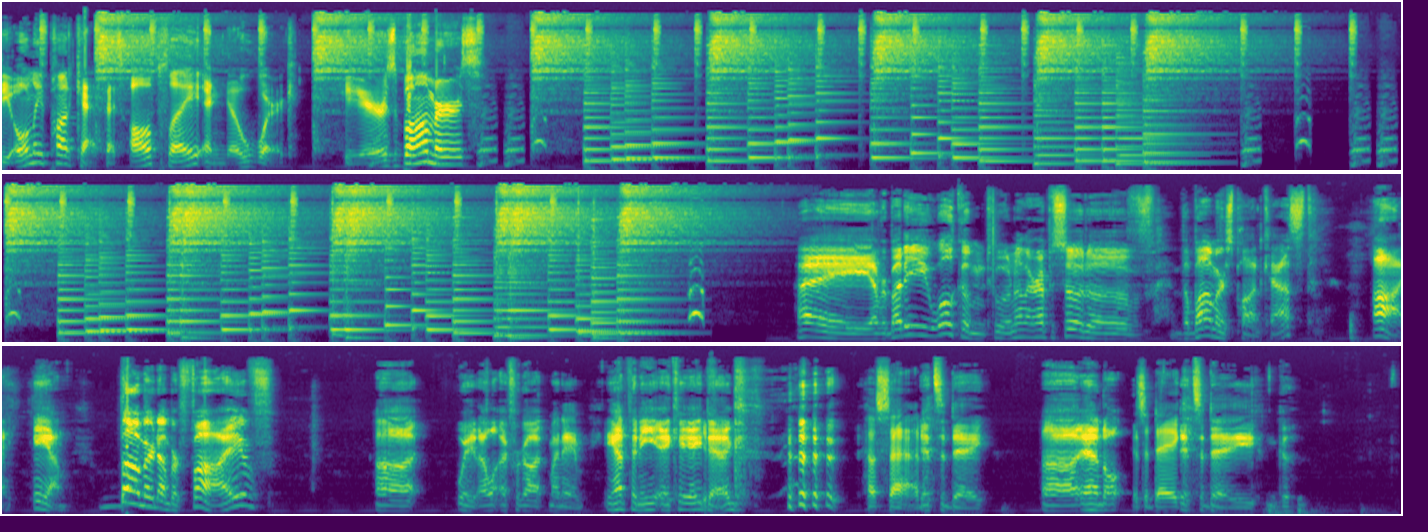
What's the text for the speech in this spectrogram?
the only podcast that's all play and no work. Here's Bombers. Hey, everybody, welcome to another episode of the Bombers Podcast. I am Bomber number five. Uh, wait, I, I forgot my name. Anthony, aka Deg. How sad. it's a day. Uh, and It's a day. it's a day.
